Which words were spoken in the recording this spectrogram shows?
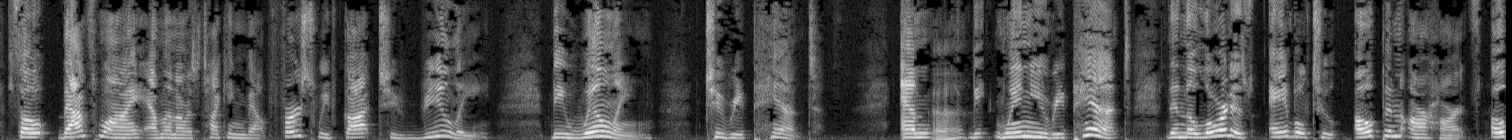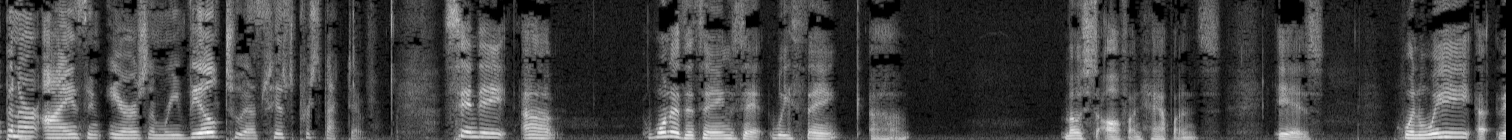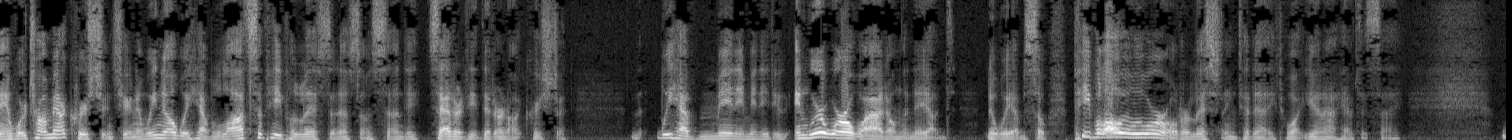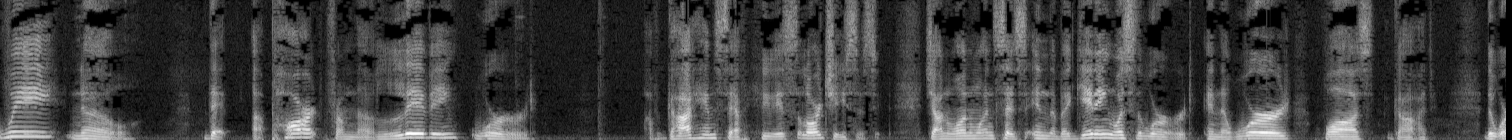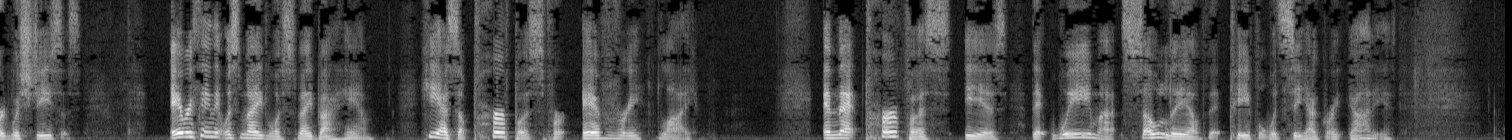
So that's why Evelyn I was talking about first we've got to really be willing to repent. And be, when you repent, then the Lord is able to open our hearts, open our eyes and ears, and reveal to us His perspective. Cindy, um, one of the things that we think um, most often happens is when we, uh, now we're talking about Christians here. Now we know we have lots of people listening to us on Sunday, Saturday that are not Christian. We have many, many do, and we're worldwide on the net, the web. So people all over the world are listening today to what you and I have to say. We know that apart from the living word of God himself, who is the Lord Jesus, John 1 1 says, in the beginning was the word, and the word was God. The word was Jesus. Everything that was made was made by him. He has a purpose for every life. And that purpose is that we might so live that people would see how great God is.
